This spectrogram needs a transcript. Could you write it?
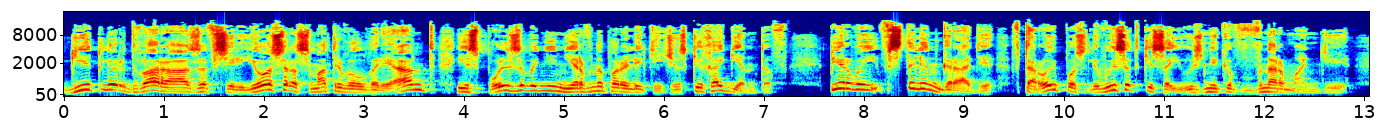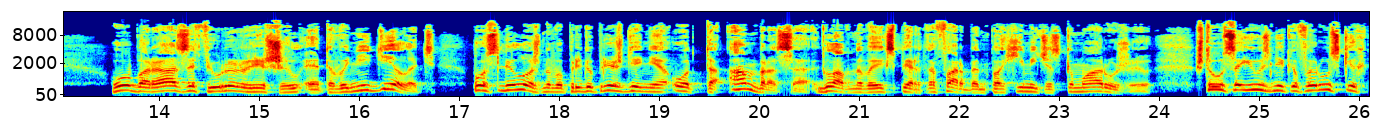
Гитлер два раза всерьез рассматривал вариант использования нервно-паралитических агентов – Первый в Сталинграде, второй после высадки союзников в Нормандии. Оба раза фюрер решил этого не делать. После ложного предупреждения Отто Амброса, главного эксперта Фарбен по химическому оружию, что у союзников и русских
